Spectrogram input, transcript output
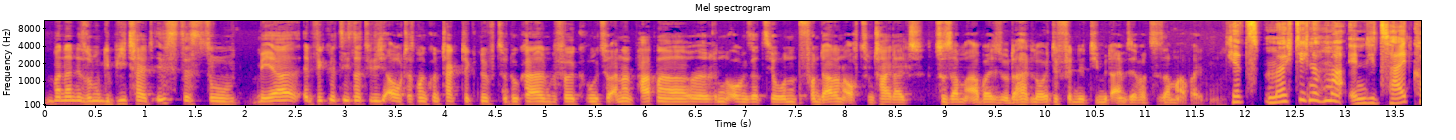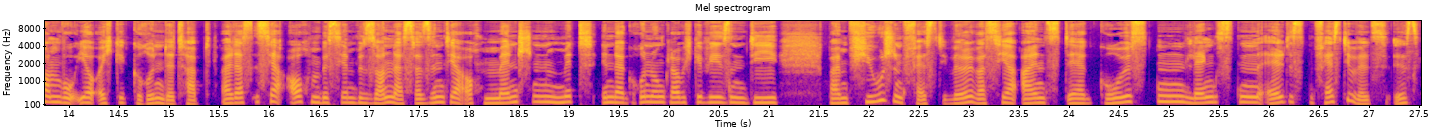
man dann in so einem Gebiet halt ist, desto mehr entwickelt sich natürlich auch, dass man Kontakte knüpft zur lokalen Bevölkerung, zu anderen Partnerinnenorganisationen, von da dann auch zum Teil halt zusammenarbeitet oder halt Leute findet, die mit einem selber zusammenarbeiten. Jetzt möchte ich nochmal in die Zeit kommen, wo ihr euch gegründet habt, weil das ist ja auch ein bisschen besonders. Da sind ja auch Menschen mit in der Gründung, glaube ich, gewesen, die beim Fusion Festival, was hier eins der größten, längsten, ältesten Festivals ist,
